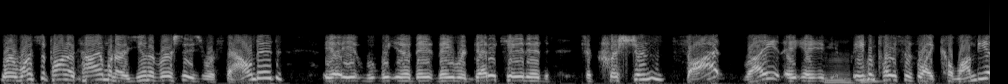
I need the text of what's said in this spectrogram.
Where once upon a time, when our universities were founded, you know, they, they were dedicated to Christian thought, right? Mm-hmm. Even places like Columbia,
